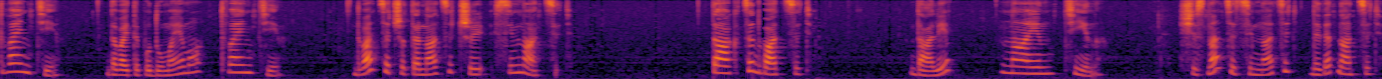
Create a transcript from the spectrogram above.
20. Давайте подумаємо. 20. 20, 14 чи 17. Так, це 20. Далі 19. 16, 17, 19.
